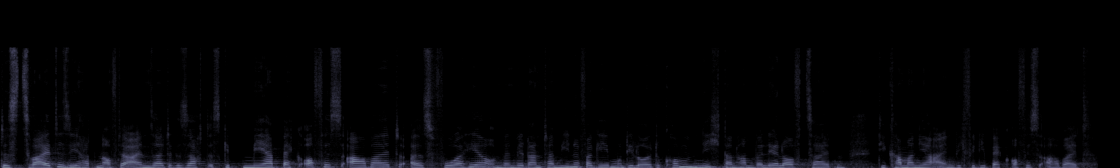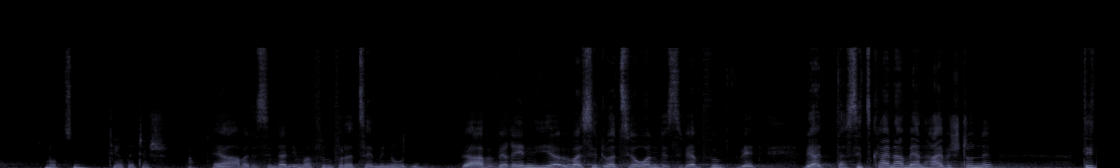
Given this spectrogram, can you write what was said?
Das Zweite, Sie hatten auf der einen Seite gesagt, es gibt mehr Backoffice-Arbeit als vorher. Und wenn wir dann Termine vergeben und die Leute kommen nicht, dann haben wir Leerlaufzeiten. Die kann man ja eigentlich für die Backoffice-Arbeit nutzen, theoretisch. Ja, aber das sind dann immer fünf oder zehn Minuten. Wir, wir reden hier über Situationen, dass wir fünf, wir, wir, da sitzt keiner mehr eine halbe Stunde. Die,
